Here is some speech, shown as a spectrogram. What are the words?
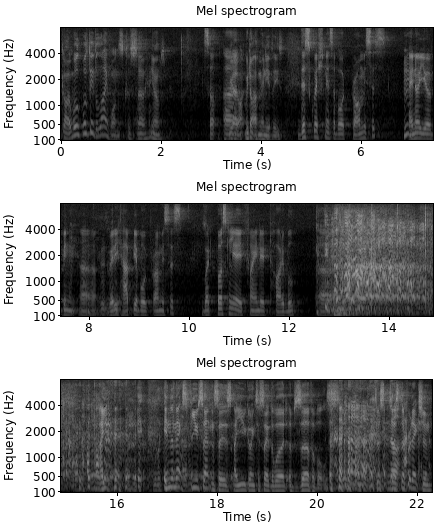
God, we'll, we'll do the live ones because, uh, you know, so, uh, we, are, we, don't have many of these. This question is about promises. Hmm. I know you have been uh, very happy about promises, but personally I find it horrible. You, in the next few sentences, are you going to say the word observables? just, no, just a prediction.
